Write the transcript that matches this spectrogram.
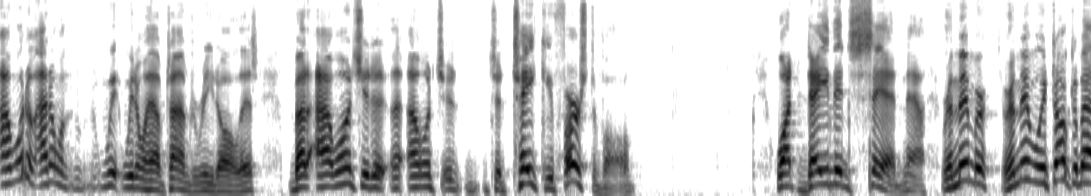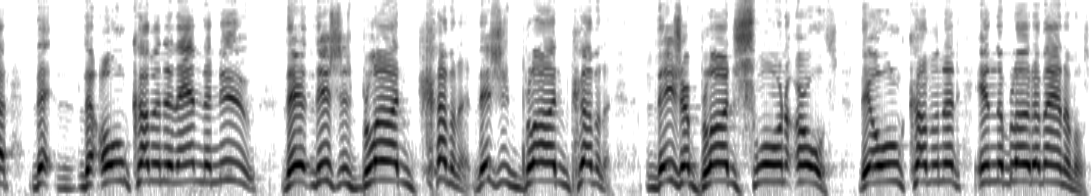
I want to, I don't, we, we don't have time to read all this, but I want you to, I want you to take you first of all, what David said. Now, remember, remember we talked about the, the old covenant and the new. There, this is blood covenant. This is blood covenant. These are blood sworn oaths. The old covenant in the blood of animals,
